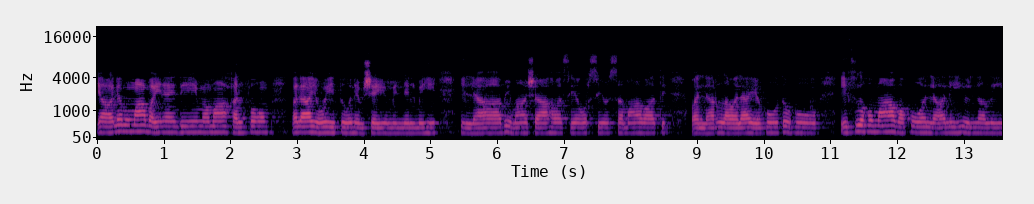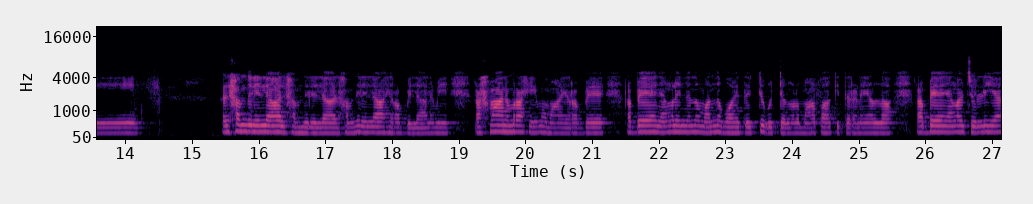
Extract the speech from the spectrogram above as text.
يعلم ما بين أيديهم وما خلفهم ولا يحيطون بشيء من علمه إلا بما شاء وسع كرسيه السماوات والأرض ولا يهوده حفظهما وهو العلي العظيم അൽഹംദുലില്ലാ അൽഹംദുലില്ലാ അൽഹംദുലില്ലാഹി റബ്ബിൽ ആലമീൻ റഹ്മാനും റഹീമുമായ റബ്ബേ റബ്ബേ ഞങ്ങളിൽ നിന്നും വന്നുപോയ തെറ്റുകുറ്റങ്ങളും മാപ്പാക്കി തരണേ അല്ല റബ്ബേ ഞങ്ങൾ ചൊല്ലിയ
